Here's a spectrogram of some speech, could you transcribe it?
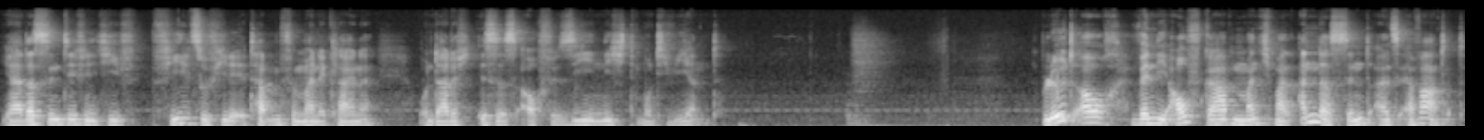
Ja, das sind definitiv viel zu viele Etappen für meine Kleine und dadurch ist es auch für sie nicht motivierend. Blöd auch, wenn die Aufgaben manchmal anders sind als erwartet.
